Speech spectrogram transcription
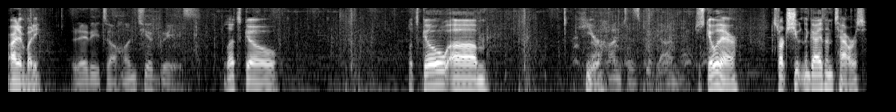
Alright, everybody. Ready to hunt your grace. Let's go... Let's go, um... Here. Hunt has begun. Just go there. Start shooting the guys in the towers.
